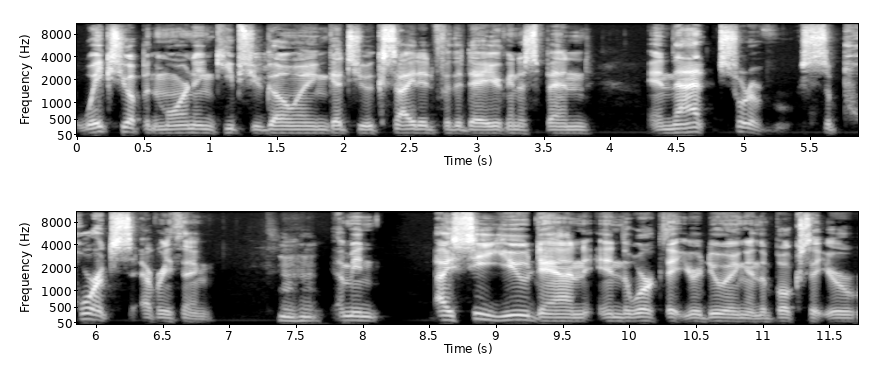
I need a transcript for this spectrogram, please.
wakes you up in the morning, keeps you going, gets you excited for the day you're going to spend. And that sort of supports everything. Mm-hmm. I mean, I see you, Dan, in the work that you're doing, in the books that you're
